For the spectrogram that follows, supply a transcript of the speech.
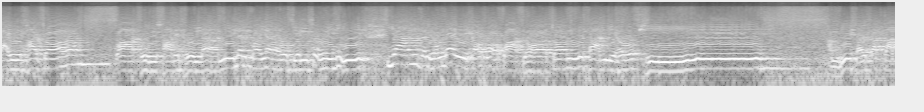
债太重。花村的村呐，你能管见变富裕，养的牛奶高挂花椒，赚的牛皮。 ทำนี้ใส่ตักตา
